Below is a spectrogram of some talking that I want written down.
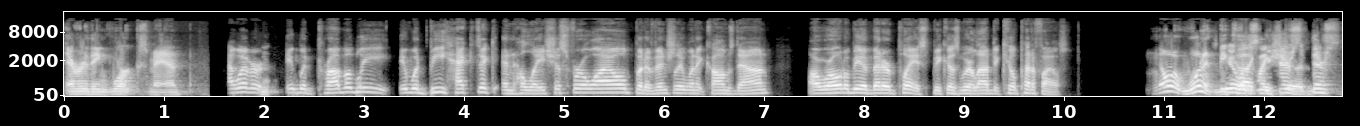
everything works, man. However, mm. it would probably it would be hectic and hellacious for a while, but eventually when it calms down, our world will be a better place because we're allowed to kill pedophiles. No, it wouldn't because like like, there's should. there's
